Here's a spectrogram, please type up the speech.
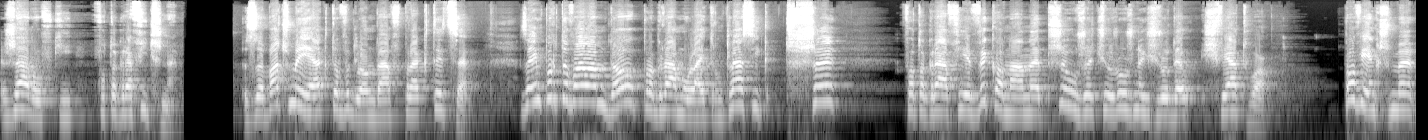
żarówki fotograficzne. Zobaczmy, jak to wygląda w praktyce. Zaimportowałam do programu Lightroom Classic trzy fotografie wykonane przy użyciu różnych źródeł światła. Powiększmy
